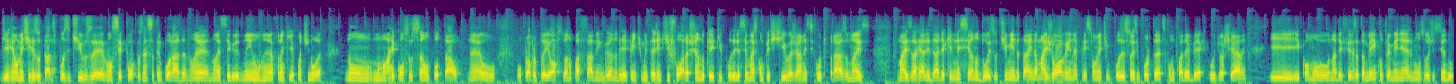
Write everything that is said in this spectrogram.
de realmente resultados positivos é, vão ser poucos nessa temporada, não é, não é segredo nenhum, né? A franquia continua num, numa reconstrução total, né? O, o próprio playoffs do ano passado engana de repente muita gente de fora, achando que a equipe poderia ser mais competitiva já nesse curto prazo, mas, mas a realidade é que nesse ano 2 o time ainda está ainda mais jovem, né? principalmente em posições importantes, como o quarterback, com o Josh Allen, e, e como na defesa também, com o Tremaine Edmonds hoje sendo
